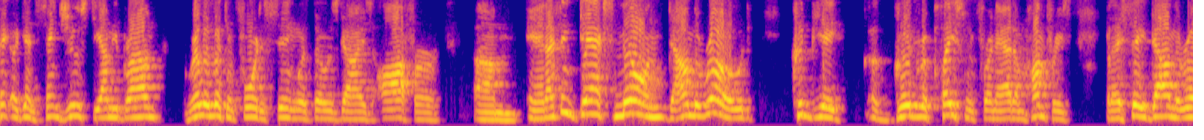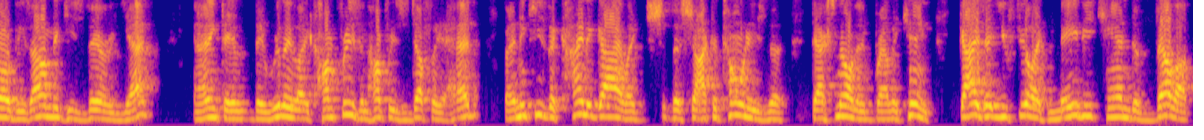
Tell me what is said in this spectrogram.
again, St-Juste, Dyami Brown. Really looking forward to seeing what those guys offer. Um, and I think Dax Milne down the road could be a a good replacement for an Adam Humphries. But I say down the road because I don't think he's there yet. And I think they, they really like Humphries, and Humphries is definitely ahead. But I think he's the kind of guy like the Shaka Toney's, the Dax Milne, and Bradley King, guys that you feel like maybe can develop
